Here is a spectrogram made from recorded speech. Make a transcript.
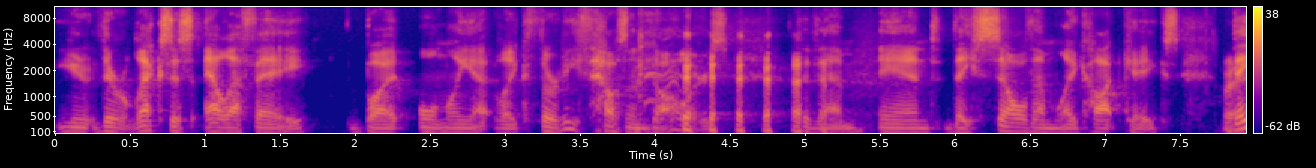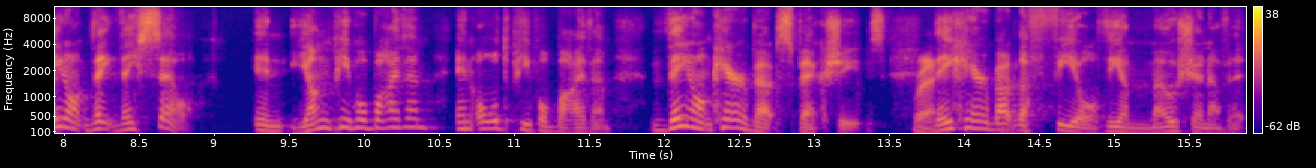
you know their lexus lfa but only at like $30000 to them and they sell them like hotcakes. They don't they they sell and young people buy them and old people buy them they don't care about spec sheets right. they care about the feel the emotion of it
